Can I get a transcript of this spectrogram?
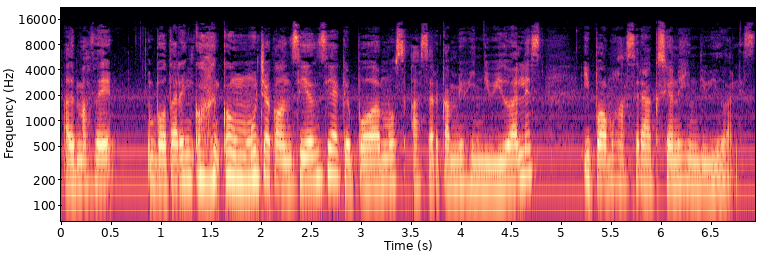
además de votar con, mucha conciencia, que podamos hacer cambios individuales y podamos hacer acciones individuales.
